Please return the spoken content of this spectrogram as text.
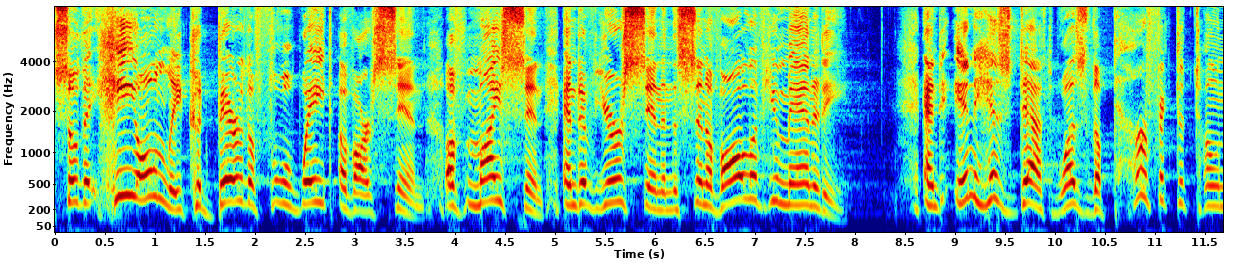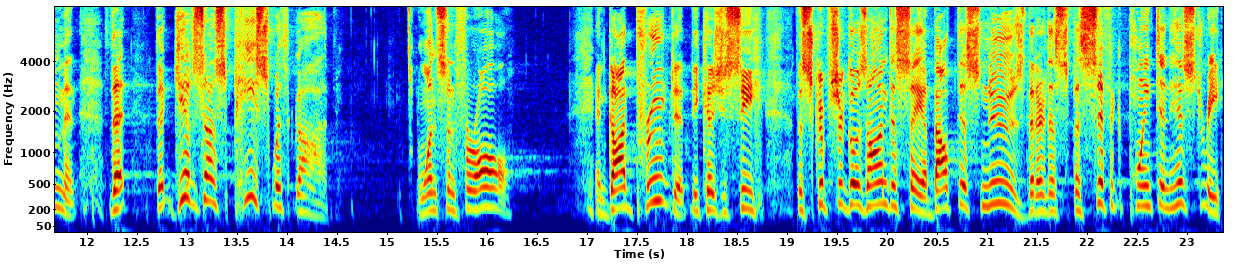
so that he only could bear the full weight of our sin, of my sin, and of your sin, and the sin of all of humanity. And in his death was the perfect atonement that, that gives us peace with God once and for all. And God proved it because you see, the scripture goes on to say about this news that at a specific point in history,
